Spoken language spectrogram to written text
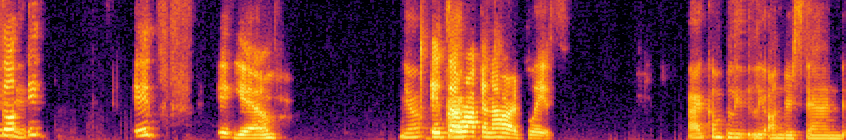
so it. it. it's it, yeah, yeah. It's a I, rock and a hard place. I completely understand.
